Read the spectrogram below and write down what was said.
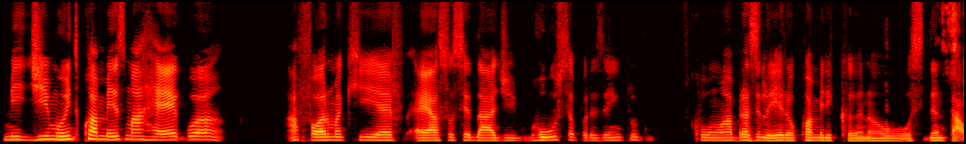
medir muito com a mesma régua a forma que é, é a sociedade russa, por exemplo, com a brasileira ou com a americana ou ocidental,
